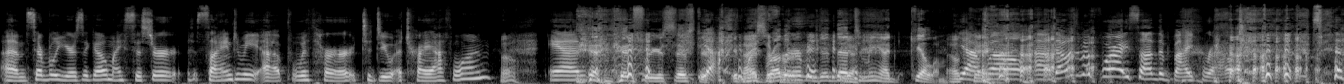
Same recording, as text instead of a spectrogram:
um, several years ago, my sister signed me up with her to do a triathlon. Oh. And Good for your sister. Yeah. If Nice my brother ever did that Yeah. to me, I'd kill him. Yeah, well, uh, that was before I saw the bike route. so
